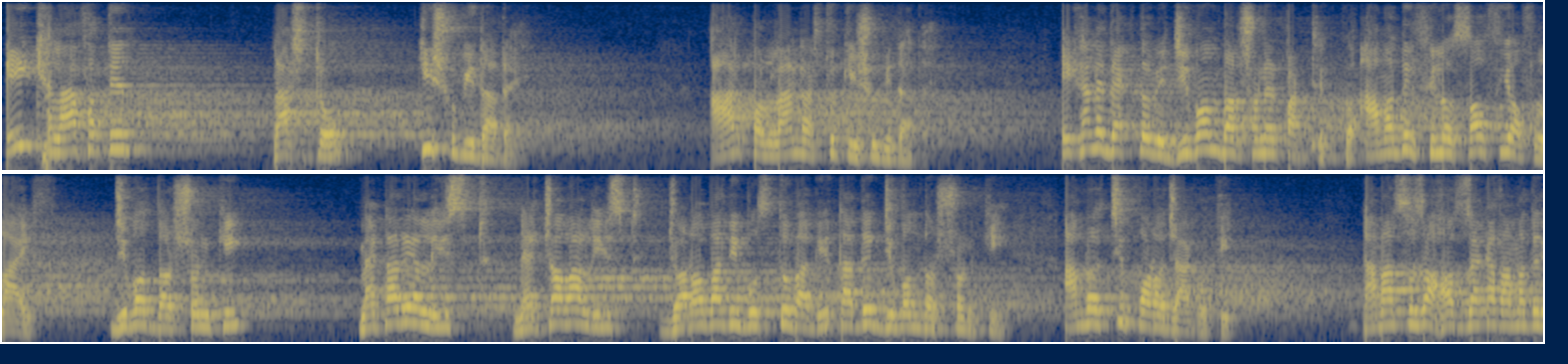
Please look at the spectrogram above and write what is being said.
এই খেলাফতের রাষ্ট্র কি সুবিধা দেয়? আর কল্যাণ রাষ্ট্র কি সুবিধা দেয়? এখানে দেখতে হবে জীবন দর্শনের পার্থক্য। আমাদের ফিলোসফি অফ লাইফ জীবন দর্শন কি? ম্যাটারিয়ালিস্ট ন্যাচারালিস্ট জড়বাদী, বস্তুবাদী তাদের জীবন দর্শন কি? আমরা হচ্ছি পরজাগতিক নামাজ, সোজা, হজ জাকাত আমাদের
